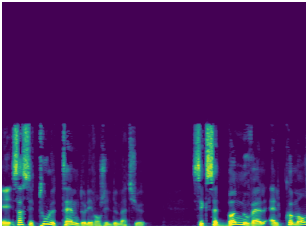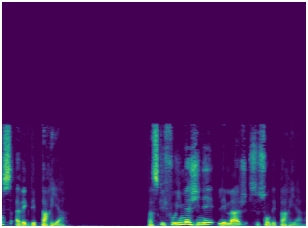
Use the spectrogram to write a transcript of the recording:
et ça c'est tout le thème de l'évangile de Matthieu, c'est que cette bonne nouvelle, elle commence avec des parias. Parce qu'il faut imaginer, les mages, ce sont des parias.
